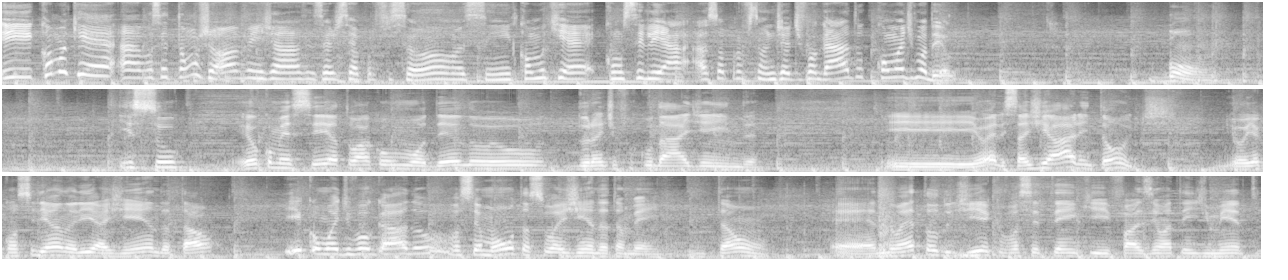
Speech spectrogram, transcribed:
E como que é ah, você tão jovem já exercer a profissão, assim, como que é conciliar a sua profissão de advogado com a de modelo? Bom, isso eu comecei a atuar como modelo durante a faculdade ainda. E eu era estagiário, então eu ia conciliando ali a agenda tal. E como advogado, você monta a sua agenda também. Então, é, não é todo dia que você tem que fazer um atendimento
